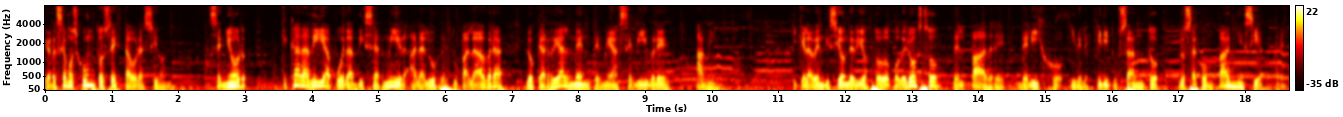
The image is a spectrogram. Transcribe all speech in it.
y recemos juntos esta oración. Señor, que cada día pueda discernir a la luz de tu palabra lo que realmente me hace libre. Amén. Y que la bendición de Dios Todopoderoso, del Padre, del Hijo y del Espíritu Santo los acompañe siempre.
